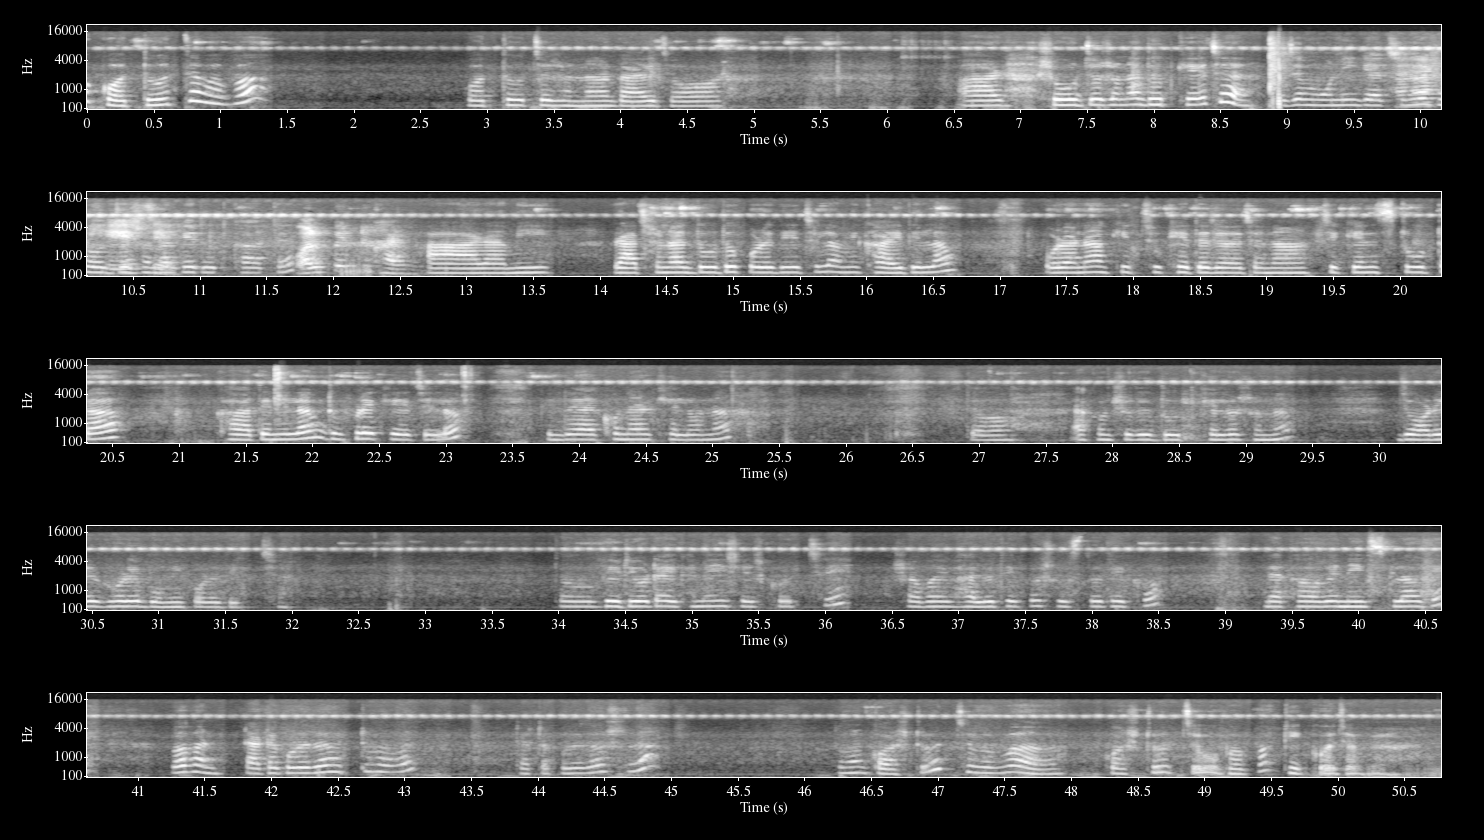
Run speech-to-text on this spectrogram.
ও কত হচ্ছে বাবা? কত হচ্ছে সোনার গায়ে জ্বর? আর সূর্য সোনা দুধ খেয়েছে? ওই যে মনি গেছিল হ্যাঁ, সূর্য সোনাকে দুধ খাওয়াতে। অল্প একটু খাই আর আমি রাজসোনার দুধও করে দিয়েছিল আমি খাই দিলাম। ওরা না কিচ্ছু খেতে চাইছে না। চিকেন স্টুটা খাওয়াতে নিলাম দুপুরে খেয়েছিল। কিন্তু এখন আর খেলো না। তো এখন শুধু দুধ খেলো শোনা জ্বরের ঘরে বমি করে দিচ্ছে। তো ভিডিওটা এখানেই শেষ করছি। সবাই ভালো থেকো, সুস্থ থেকো। দেখা হবে নেক্সট ব্লগে বাবান, টাটা করে দাও একটু বাবান। টাটা করে দাও, শোনা। তোমার কষ্ট হচ্ছে বাবা। কষ্ট হচ্ছে ও বাবা, ঠিক হয়ে যাবে।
